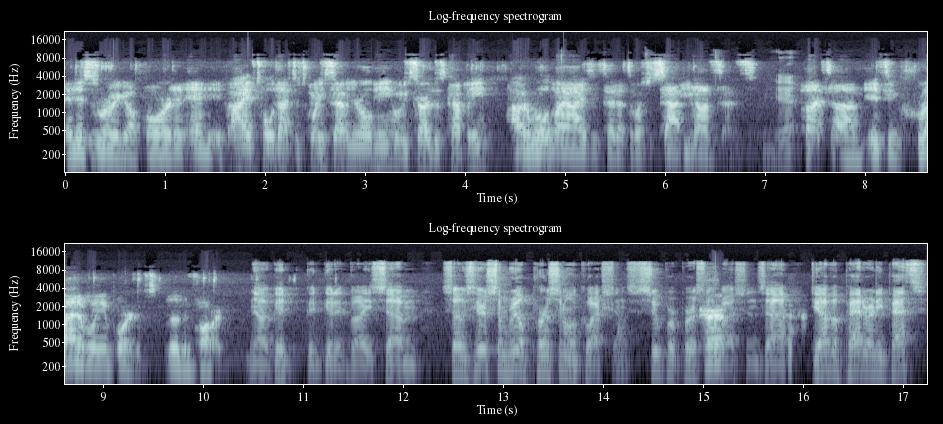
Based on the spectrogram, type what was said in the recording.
and this is where we go forward. And, and if I had told that to 27 year old me when we started this company, I would have rolled my eyes and said that's a bunch of sappy nonsense. Yeah. But um, it's incredibly important moving forward. No, good, good, good advice. Um, so here's some real personal questions, super personal Sure. questions. Uh, do you have a pet or any pets?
